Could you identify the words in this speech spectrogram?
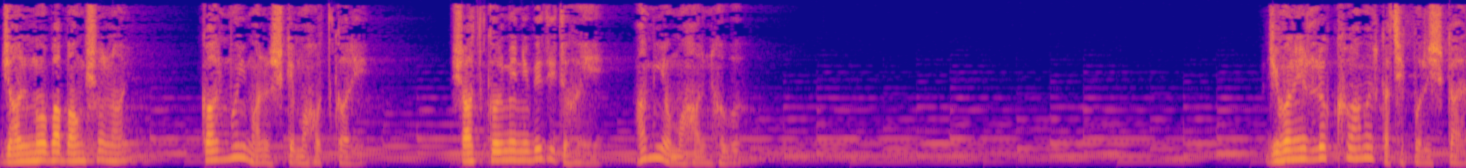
জন্ম বা বংশ নয়, কর্মই মানুষকে মহৎ করে। সৎকর্মে নিবেদিত হয়ে আমিও মহান হব। জীবনের লক্ষ্য আমার কাছে পরিষ্কার।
